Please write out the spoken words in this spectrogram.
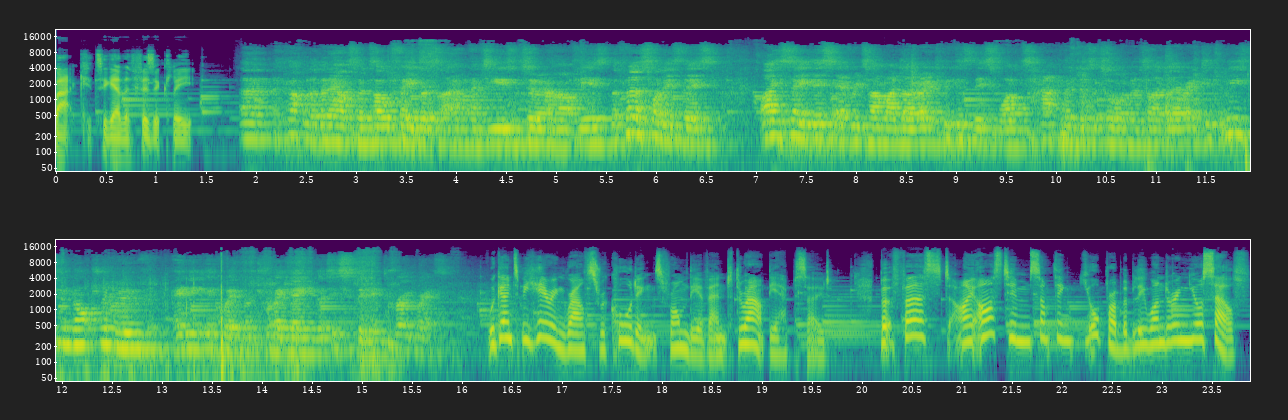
back together physically. Um, a couple of announcements, old favourites that I haven't had to use in two and a half years. The first one is this I say this every time I direct because this once happened at a tournament I directed. Please do not remove any equipment from a game that is still in progress. We're going to be hearing Ralph's recordings from the event throughout the episode. But first, I asked him something you're probably wondering yourself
